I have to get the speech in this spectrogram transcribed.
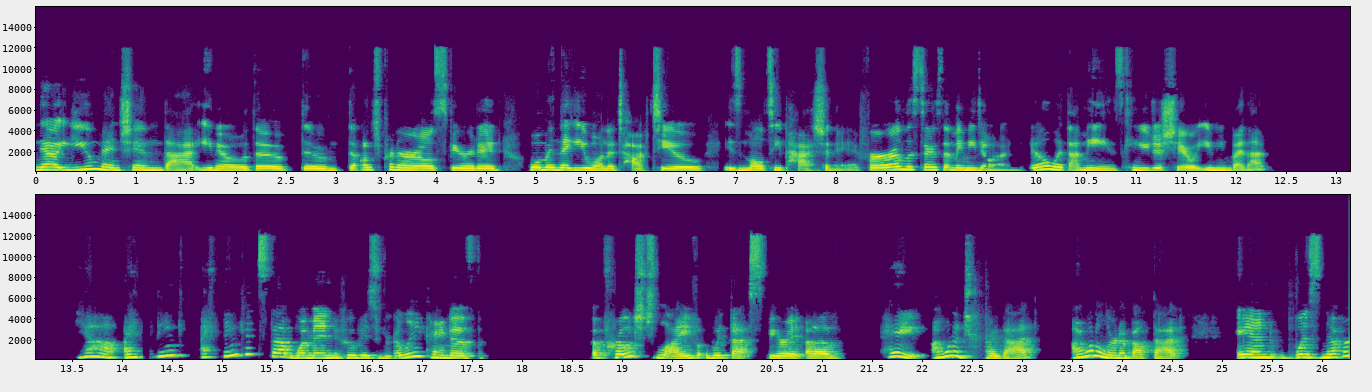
Now you mentioned that you know the the the entrepreneurial spirited woman that you want to talk to is multi passionate. For our listeners that maybe mm-hmm. don't know what that means, can you just share what you mean by that? Yeah, I think I think it's that woman who has really kind of approached life with that spirit of, hey, I want to try that. I want to learn about that. And was never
